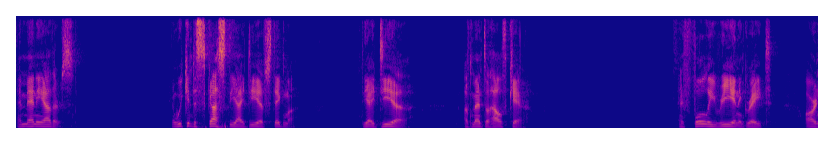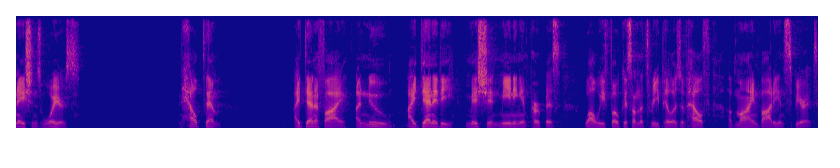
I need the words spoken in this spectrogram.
and many others. And we can discuss the idea of stigma, the idea of mental health care, and fully reintegrate our nation's warriors and help them identify a new identity, mission, meaning, and purpose while we focus on the three pillars of health of mind, body, and spirit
